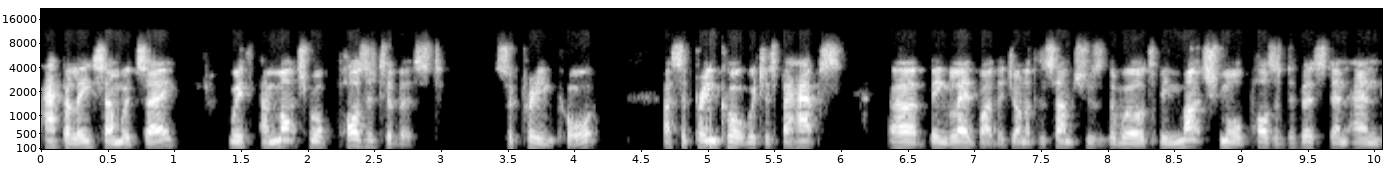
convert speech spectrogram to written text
happily, some would say, with a much more positivist Supreme Court, a Supreme Court which is perhaps uh, being led by the Jonathan Sumptions of the world to be much more positivist and, and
